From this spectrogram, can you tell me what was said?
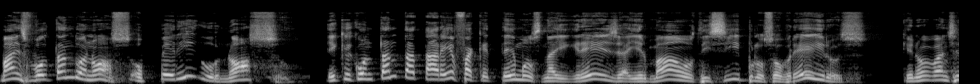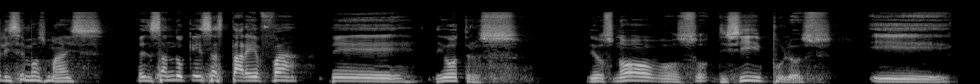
Mas, voltando a nós, o perigo nosso é que com tanta tarefa que temos na igreja, irmãos, discípulos, obreiros, que não evangelizemos mais, pensando que essa é tarefa de, de outros, de os novos discípulos, e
